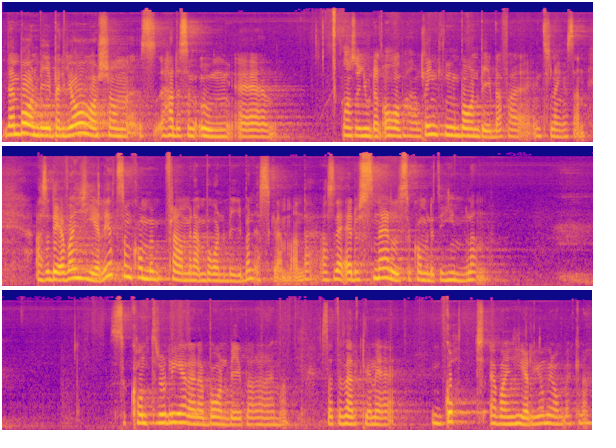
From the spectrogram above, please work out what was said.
Den barnbibel jag har som, hade som ung eh, och som gjorde en avhandling kring barnbiblar för inte så länge sedan. Alltså det evangeliet som kommer fram i den barnbibeln är skrämmande. Alltså det, är du snäll så kommer du till himlen. Så kontrollera era barnbiblar här hemma så att det verkligen är gott evangelium i de böckerna.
